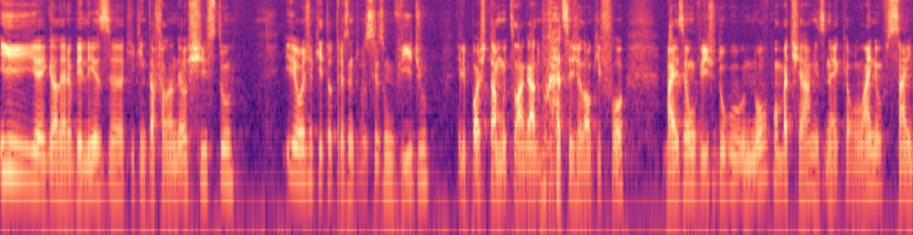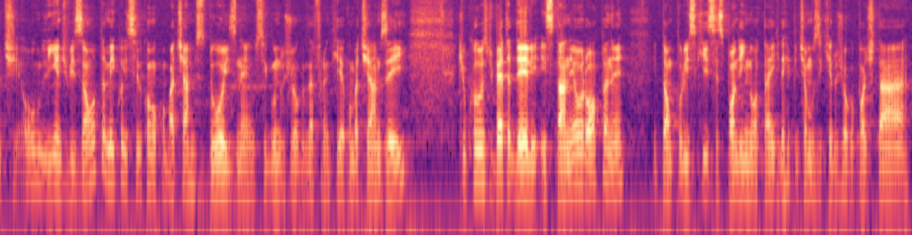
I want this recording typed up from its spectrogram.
E aí galera, beleza? Aqui quem tá falando é o Xisto E hoje aqui tô trazendo pra vocês um vídeo Ele pode estar tá muito lagado causa seja lá o que for Mas é um vídeo do novo Combat Arms, né? Que é o Line of Sight ou Linha de Visão Ou também conhecido como Combat Arms 2, né? O segundo jogo da franquia Combat Arms aí Que o close beta dele está na Europa, né? Então por isso que vocês podem notar aí que de repente a musiquinha do jogo pode estar tá,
